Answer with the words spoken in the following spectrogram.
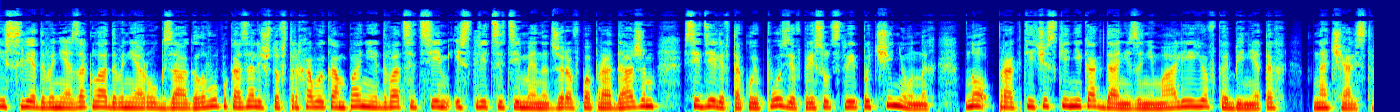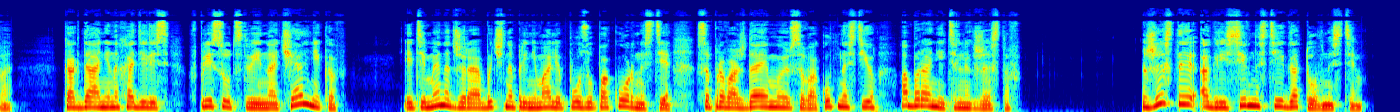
Исследования закладывания рук за голову показали, что в страховой компании 27 из 30 менеджеров по продажам сидели в такой позе в присутствии подчиненных, но практически никогда не занимали ее в кабинетах начальства. Когда они находились в присутствии начальников, эти менеджеры обычно принимали позу покорности, сопровождаемую совокупностью оборонительных жестов. Жесты агрессивности и готовности –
